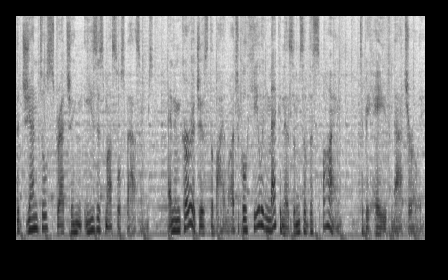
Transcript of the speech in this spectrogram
The gentle stretching eases muscle spasms and encourages the biological healing mechanisms of the spine to behave naturally.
